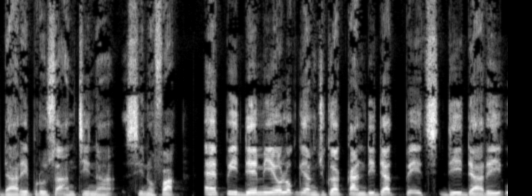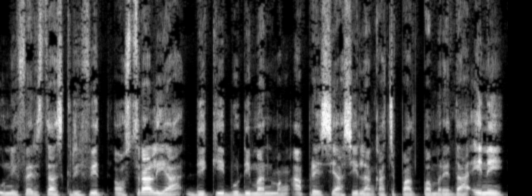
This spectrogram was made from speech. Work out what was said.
dari perusahaan Cina Sinovac. Epidemiolog yang juga kandidat PhD dari Universitas Griffith Australia, Diki Budiman mengapresiasi langkah cepat pemerintah ini.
